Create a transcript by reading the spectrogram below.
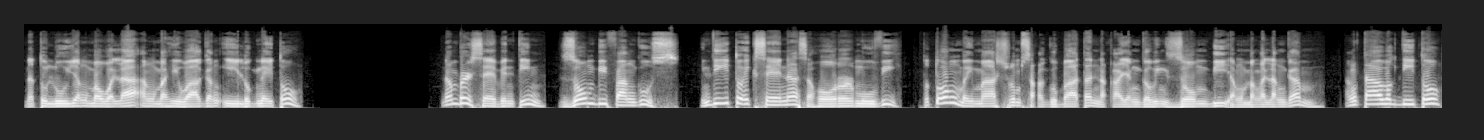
na tuluyang mawala ang mahiwagang ilog na ito. Number 17. Zombie Fungus Hindi ito eksena sa horror movie. Totoong may mushroom sa kagubatan na kayang gawing zombie ang mga langgam. Ang tawag dito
